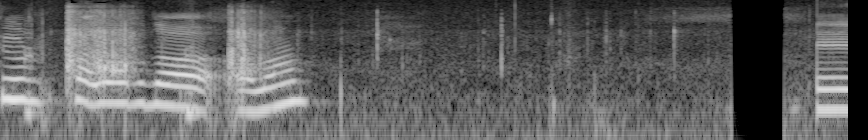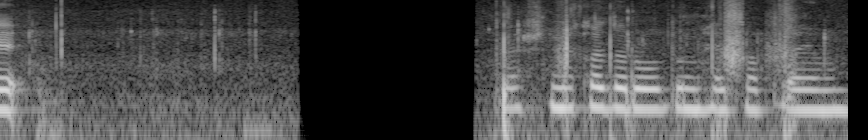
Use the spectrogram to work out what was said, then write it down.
Şu kadar da alan. Ee, ne kadar olduğunu hesaplayamam.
